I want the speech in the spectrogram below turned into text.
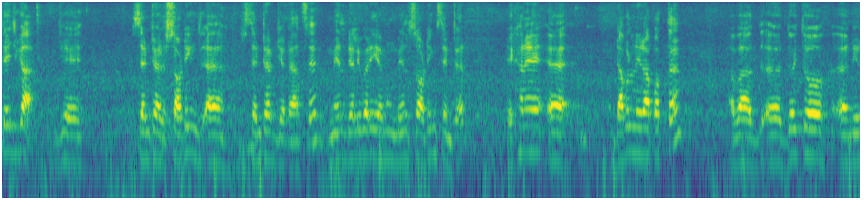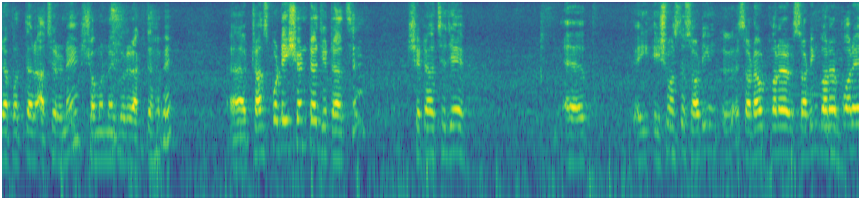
তেজগা যে সেন্টার সর্টিং সেন্টার যেটা আছে মেল ডেলিভারি এবং মেল সর্টিং সেন্টার এখানে ডাবল নিরাপত্তা বা দ্বৈত নিরাপত্তার আচরণে সমন্বয় করে রাখতে হবে। ট্রান্সপোর্টেশনটা যেটা আছে, সেটা হচ্ছে যে এই এই সমস্ত সর্টিং সর্ট আউট করার সর্টিং করার পরে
